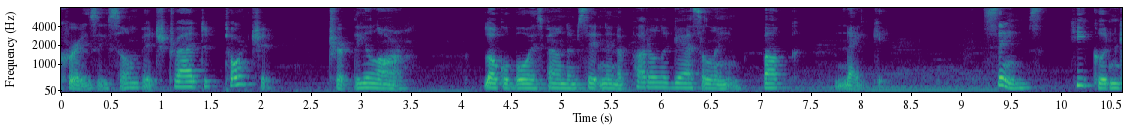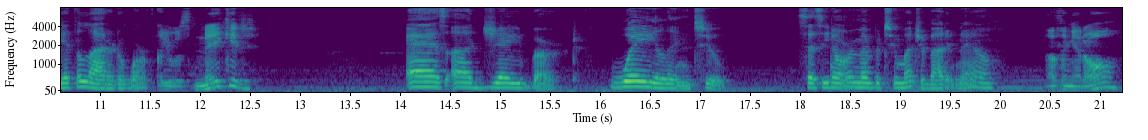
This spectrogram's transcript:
Crazy some bitch tried to torch it. Tripped the alarm. Local boys found him sitting in a puddle of gasoline, buck naked. Seems he couldn't get the ladder to work. He was naked? As a jaybird, wailing too. Says he don't remember too much about it now. Nothing at all?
